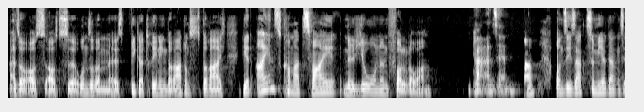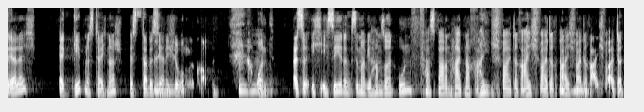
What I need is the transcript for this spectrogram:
also aus aus äh, unserem äh, Speaker Training Beratungsbereich. Die hat 1,2 Millionen Follower. Wahnsinn. Ja? Und sie sagt zu mir ganz ehrlich, ergebnistechnisch ist da bisher mhm. nicht viel rumgekommen. Mhm. Und Weißt du, ich, ich sehe das immer, wir haben so einen unfassbaren Hype nach Reichweite, Reichweite, Reichweite, mhm. Reichweite.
